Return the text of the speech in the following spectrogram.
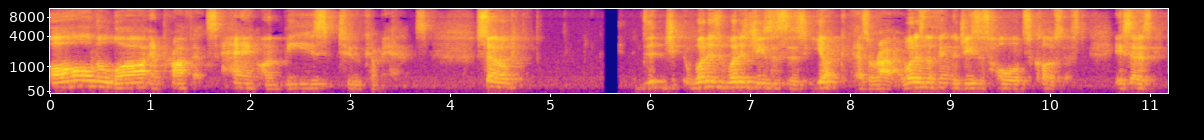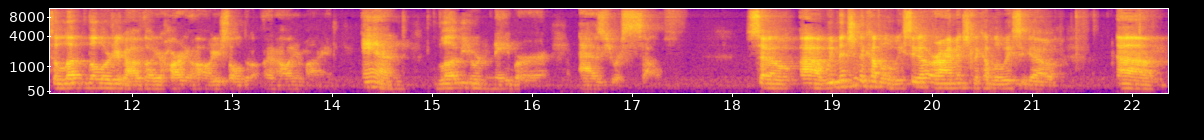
All the law and prophets hang on these two commands. So, what is what is Jesus's yoke as a rabbi? What is the thing that Jesus holds closest? He says to love the Lord your God with all your heart and all your soul and all your mind, and love your neighbor as yourself. So uh, we mentioned a couple of weeks ago, or I mentioned a couple of weeks ago, um,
